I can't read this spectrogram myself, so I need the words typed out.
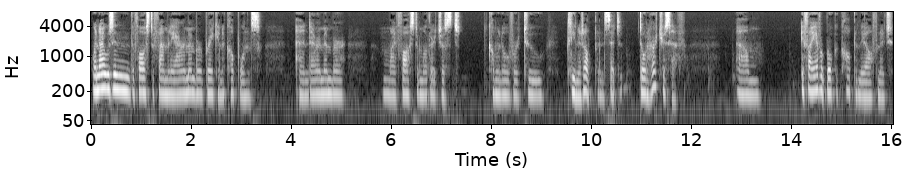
When I was in the foster family, I remember breaking a cup once, and I remember my foster mother just coming over to clean it up and said, Don't hurt yourself. Um, if I ever broke a cup in the orphanage,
